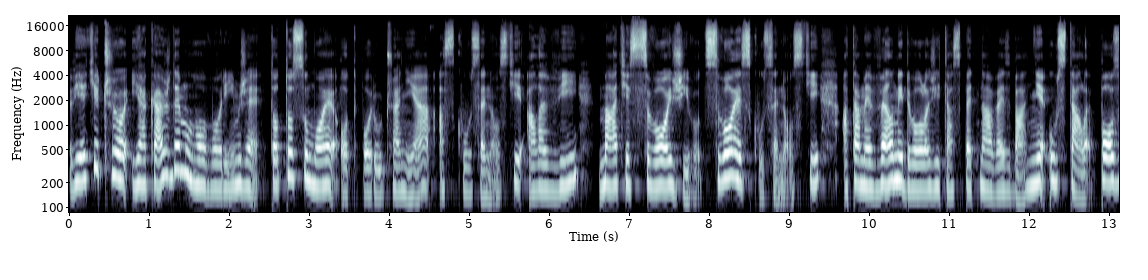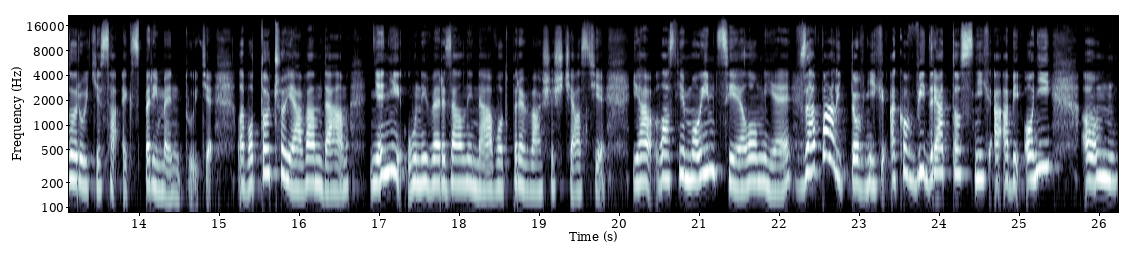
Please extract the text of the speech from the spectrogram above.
Viete čo, ja každému hovorím, že toto sú moje odporúčania a skúsenosti, ale vy máte svoj život, svoje skúsenosti a tam je veľmi dôležitá spätná väzba. Neustále pozorujte sa, experimentujte, lebo to, čo ja vám dám, není univerzálny návod pre vaše šťastie. Ja vlastne môjim cieľom je zapáliť to v nich, ako vydrať to z nich a aby oni um,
